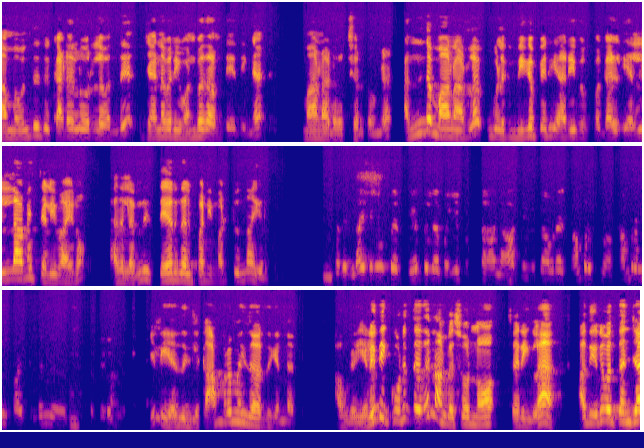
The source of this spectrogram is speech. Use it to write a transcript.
நம்ம வந்து இது கடலூர்ல வந்து ஜனவரி ஒன்பதாம் தேதிங்க. மாநாடு வச்சிருக்கோங்க அந்த மாநாடுல உங்களுக்கு மிகப்பெரிய அறிவிப்புகள் எல்லாமே தெளிவாயிரும். அதுல இருந்து தேர்தல் பணி மட்டும்தான் இருக்கும். இல்லையே அது இதுல காம்ப்ரமைஸ் ஆகிறதுக்கு என்ன? அவங்க எழுதி கொடுத்ததை நாங்க சொன்னோம். சரிங்களா? அது இருபத்தஞ்சா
